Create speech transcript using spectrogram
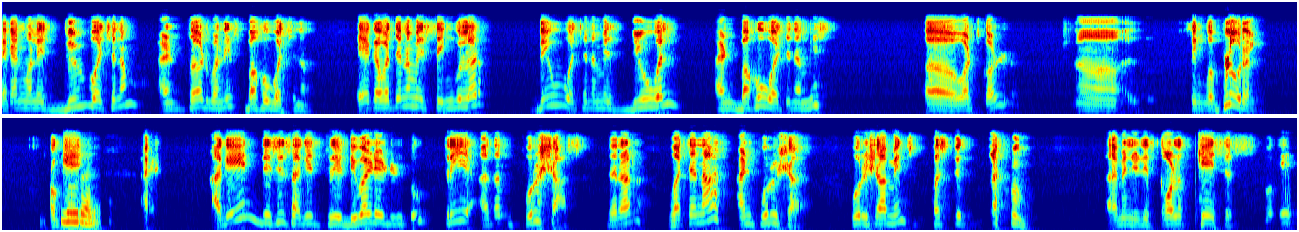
second one is dvivachanam and third one is bahuvachanam. Ekavachanam is singular dvivachanam is dual and bahuvachanam is uh, what's called uh, single plural. Okay? Plural. Again this is again three, divided into three other purushas. There are vachanas and purushas. Purusha means first i mean it is called as cases okay?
